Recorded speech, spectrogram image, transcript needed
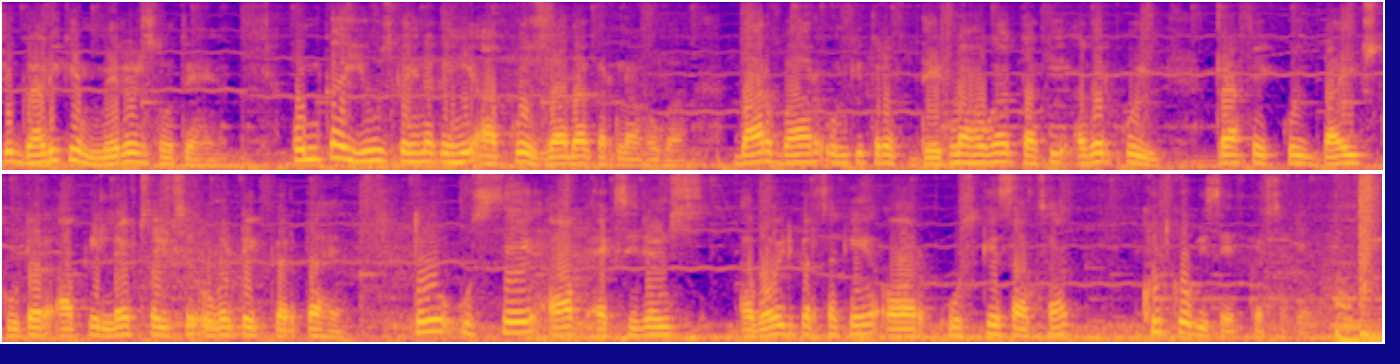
जो गाड़ी के मिरर्स होते हैं, उनका यूज़ कहीं ना कहीं आपको ज़्यादा करना होगा। बार बार उनकी तरफ़ देखना होगा ताकि अगर कोई ट्रैफ़िक कोई बाइक स्कूटर आपके लेफ़्ट साइड से ओवरटेक करता है तो उससे आप एक्सीडेंट्स अवॉइड कर सकें और उसके साथ साथ खुद को भी सेव कर सकें।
